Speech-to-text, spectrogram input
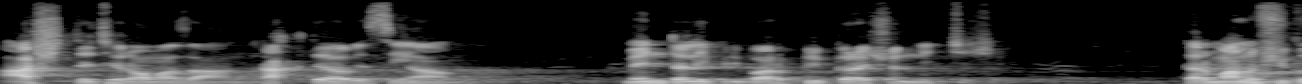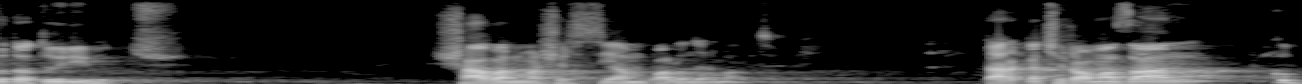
আসতেছে রমাজান, রাখতে হবে সিয়াম। মেন্টালি প্রিপার প্রিপারেশন নিচ্ছে সে। তার মানসিকতা তৈরি হচ্ছে শাবান মাসের সিয়াম পালনের মাধ্যমে। তার কাছে রমাজান খুব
